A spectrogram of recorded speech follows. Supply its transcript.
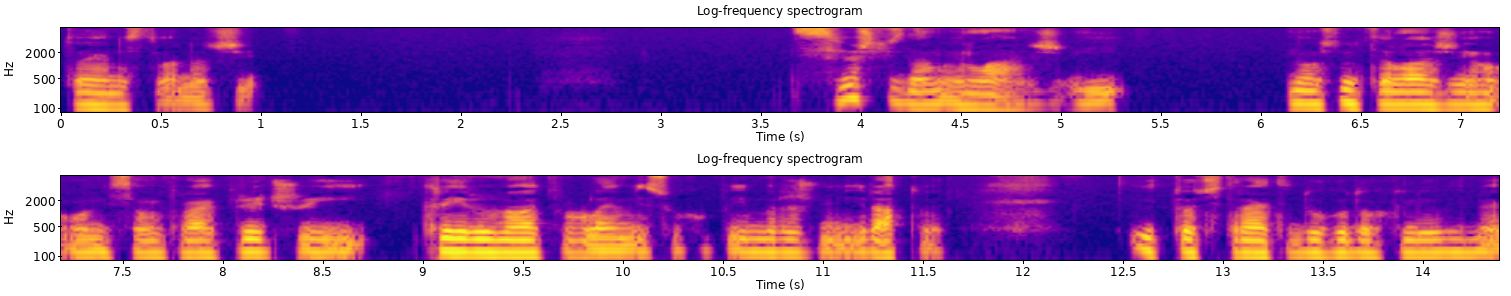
to je jedna stvar. Znači, sve što znamo je laž i na osnovu te laži oni samo prave priču i kreiraju nove probleme i sukope i mržnju i ratove. I to će trajati dugo dok ljudi ne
